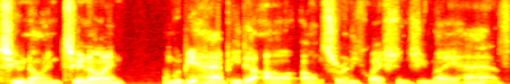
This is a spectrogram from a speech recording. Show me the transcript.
2929 and we'd be happy to answer any questions you may have.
